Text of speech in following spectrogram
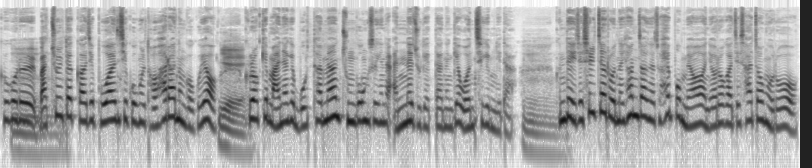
그거를 음. 맞출 때까지 보안 시공을 더 하라는 거고요. 예. 그렇게 만약에 못하면 준공 승인을 안 내주겠다는 게 원칙입니다. 음. 근데 이제 실제로는 현장에서 해보면 여러 가지 사정으로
